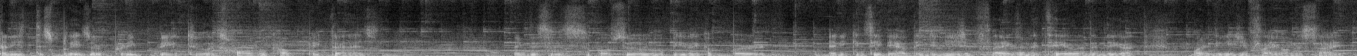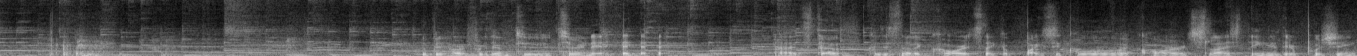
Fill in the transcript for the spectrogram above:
And these displays are pretty big too, like small. Look how big that is. I think this is supposed to be like a bird. And you can see they have the Indonesian flags in the tail and then they got one Indonesian flag on the side. a bit hard for them to turn it. uh, it's tough because it's not a car, it's like a bicycle, a car slash thing that they're pushing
